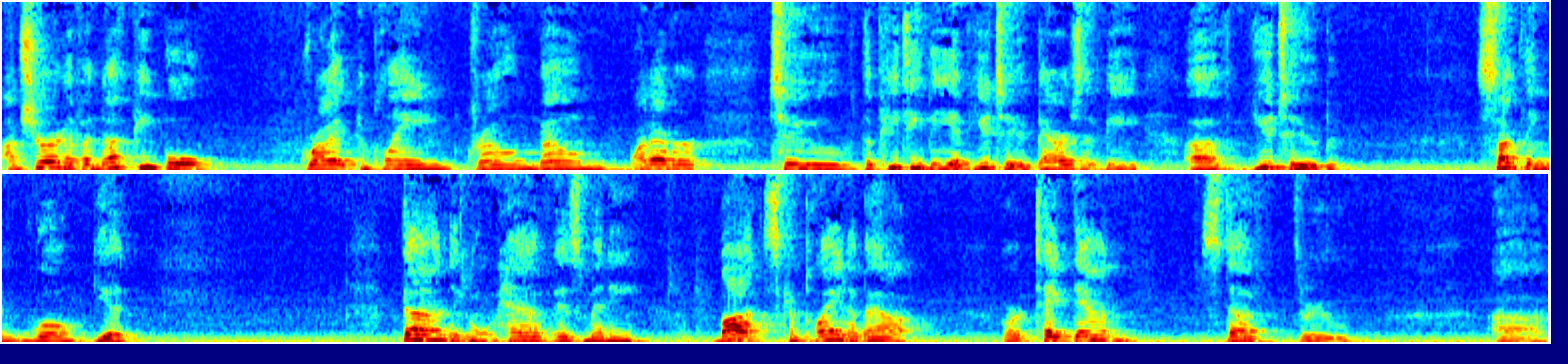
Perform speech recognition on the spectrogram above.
I'm sure if enough people gripe, complain, groan, moan, whatever, to the PTB of YouTube, powers that be of YouTube, something will get done. They won't have as many bots complain about or take down stuff through uh,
